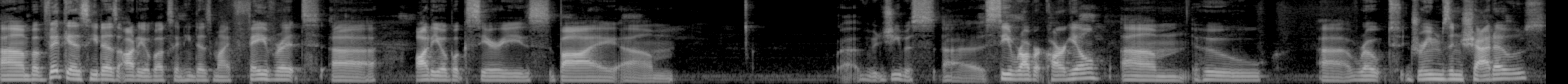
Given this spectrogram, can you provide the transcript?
Um, but Vikas, he does audiobooks, and he does my favorite uh, audiobook series by um, uh, Jeebus, uh, C. Robert Cargill, um, who wrote Dreams and Shadows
